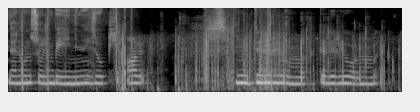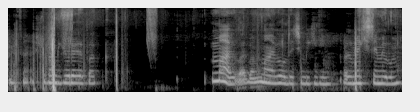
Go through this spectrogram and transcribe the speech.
Yani bunu söyleyeyim beyniniz yok ki. Abi deliriyorum bak deliriyorum bak. Mesela şuradan bir görev yapak. mavi var. Ben mavi olduğu için bir gideyim. Ölmek istemiyorum.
